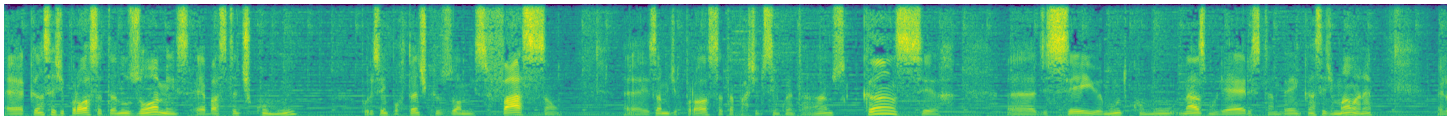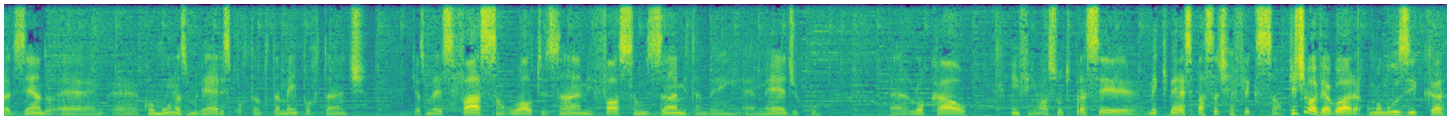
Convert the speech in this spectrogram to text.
É, câncer de próstata nos homens é bastante comum, por isso é importante que os homens façam é, exame de próstata a partir de 50 anos. Câncer é, de seio é muito comum nas mulheres também. Câncer de mama, né? Melhor dizendo, é, é comum nas mulheres, portanto também é importante que as mulheres façam o autoexame, façam o exame também é, médico, é, local. Enfim, um assunto para ser que merece bastante reflexão. A gente vai ouvir agora uma música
